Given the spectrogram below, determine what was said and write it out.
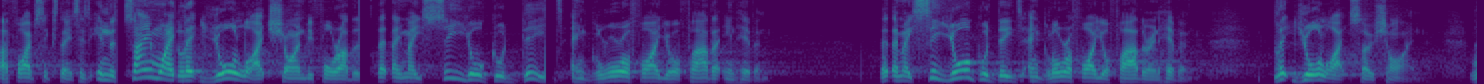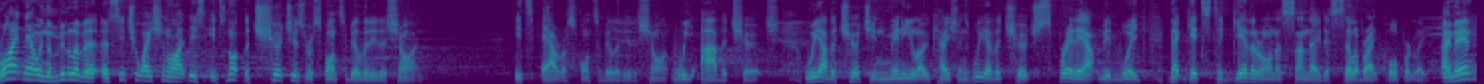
Uh, 5:16 it says in the same way let your light shine before others that they may see your good deeds and glorify your father in heaven that they may see your good deeds and glorify your father in heaven let your light so shine right now in the middle of a, a situation like this it's not the church's responsibility to shine it's our responsibility to shine. We are the church. We are the church in many locations. We are the church spread out midweek that gets together on a Sunday to celebrate corporately. Amen?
